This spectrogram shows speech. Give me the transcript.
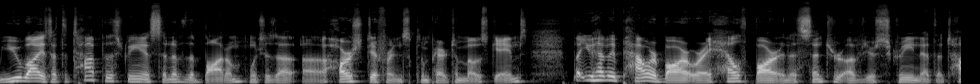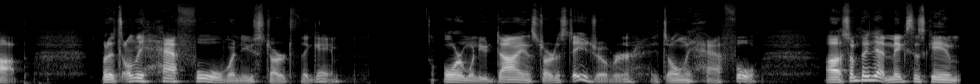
UI is at the top of the screen instead of the bottom, which is a, a harsh difference compared to most games. But you have a power bar or a health bar in the center of your screen at the top. But it's only half full when you start the game. Or when you die and start a stage over, it's only half full. Uh, something that makes this game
